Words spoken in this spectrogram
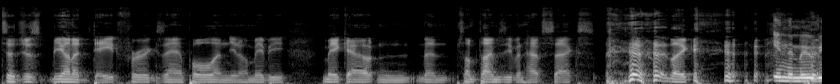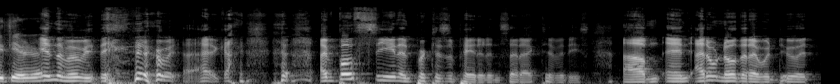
to just be on a date, for example, and you know maybe make out and then sometimes even have sex, like in the movie theater. in the movie theater. I, have both seen and participated in said activities, um, and I don't know that I would do it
